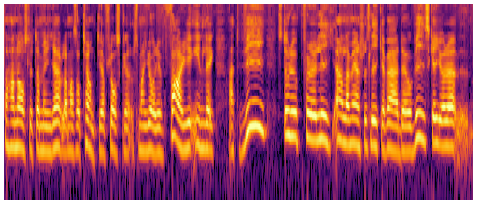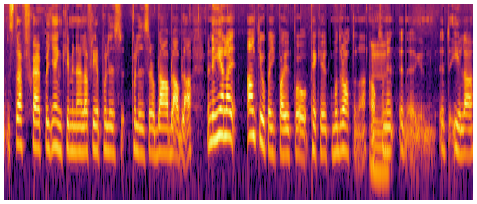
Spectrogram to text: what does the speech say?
där han avslutar med en jävla massa töntiga floskler som han gör i varje inlägg. Att vi står upp för alla människors lika värde och vi ska göra straffskärp på gängkriminella, fler polis, poliser och bla bla bla. Men det hela, alltihopa gick bara ut på att peka ut Moderaterna Mm. som en, ett, ett illa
